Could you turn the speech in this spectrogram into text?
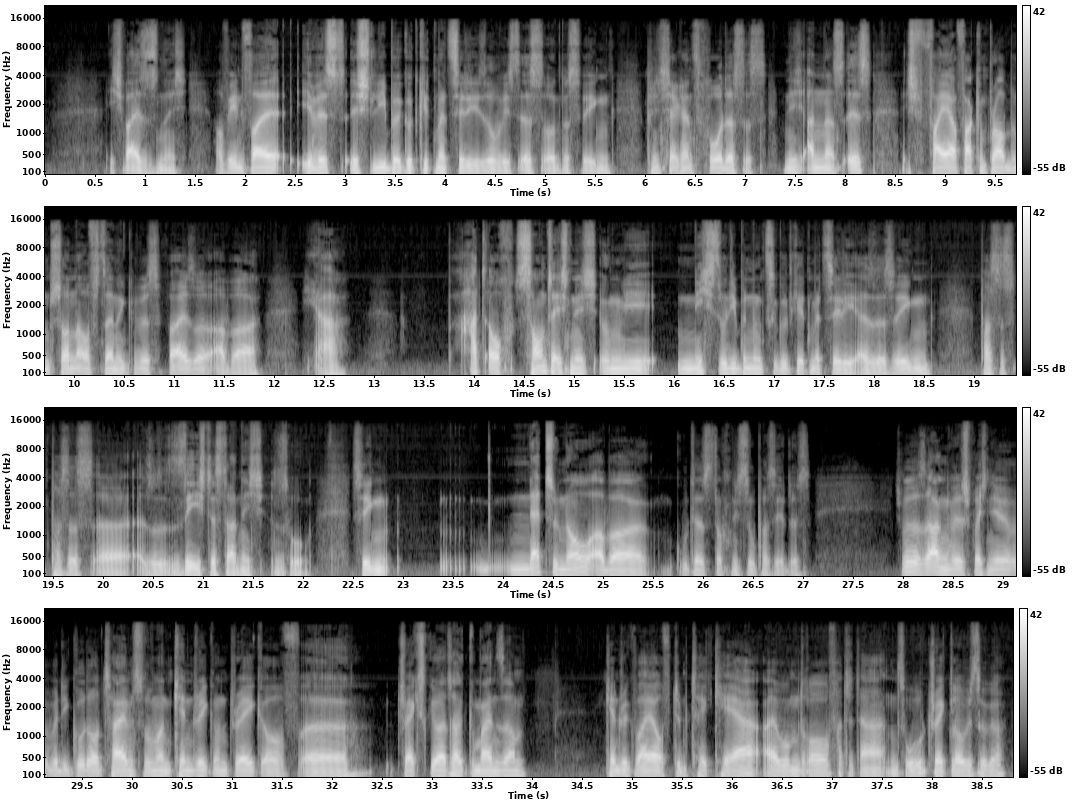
Ich weiß es nicht. Auf jeden Fall, ihr wisst, ich liebe Good Kid, Mad City so wie es ist und deswegen bin ich ja ganz froh, dass es nicht anders ist. Ich feier Fucking Problem schon auf seine gewisse Weise, aber ja, hat auch soundtechnisch irgendwie nicht so die Bindung zu Good Kid, Mad City. Also deswegen passt es, passt es, äh, also sehe ich das da nicht so. Deswegen nett to know, aber gut, dass es doch nicht so passiert ist. Ich muss auch sagen, wir sprechen hier über die Good Old Times, wo man Kendrick und Drake auf äh, Tracks gehört hat gemeinsam. Kendrick war ja auf dem Take Care Album drauf, hatte da einen Solo-Track, glaube ich sogar,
